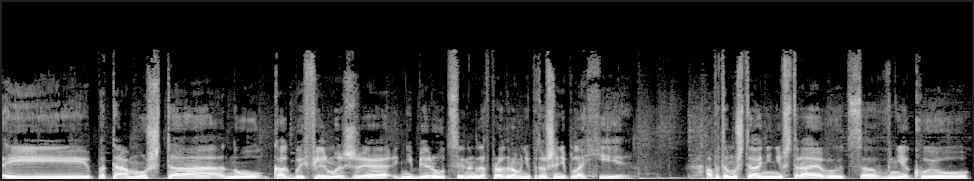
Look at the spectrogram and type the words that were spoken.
И потому что, ну, как бы фильмы же не берутся иногда в программу не потому, что они плохие, а потому что они не встраиваются в некую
